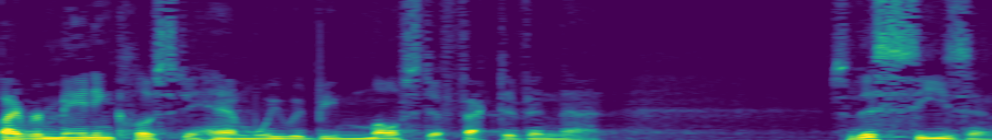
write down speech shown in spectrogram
by remaining close to him, we would be most effective in that. So, this season,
